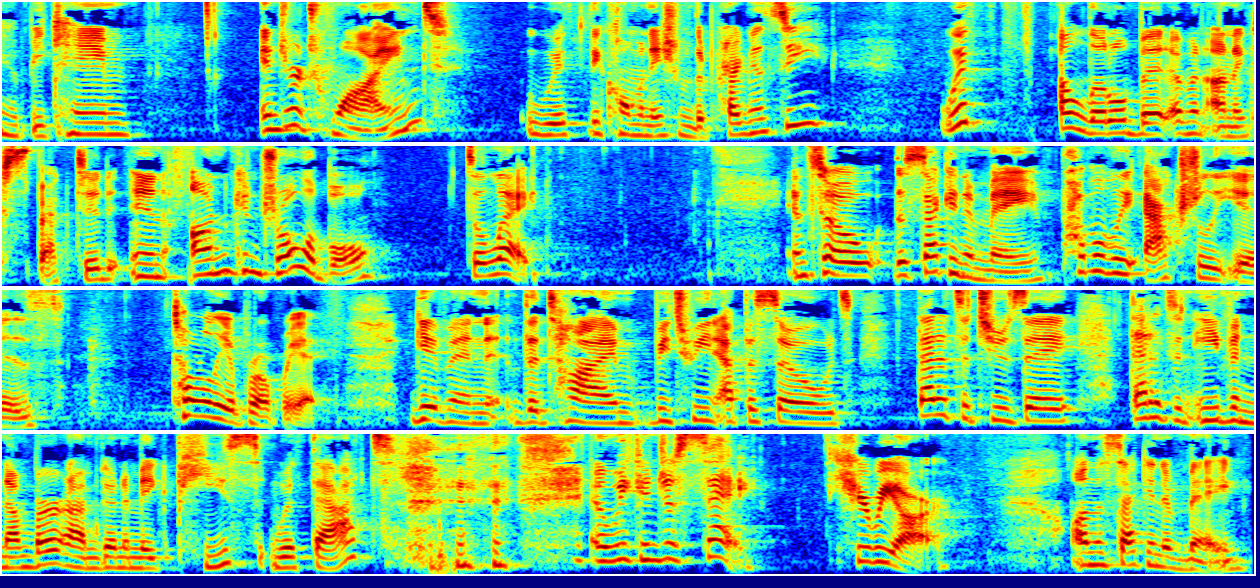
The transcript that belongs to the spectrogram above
it became intertwined with the culmination of the pregnancy with a little bit of an unexpected and uncontrollable delay. And so the 2nd of May probably actually is totally appropriate given the time between episodes that it's a Tuesday, that it's an even number, I'm going to make peace with that. and we can just say, here we are on the 2nd of May,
